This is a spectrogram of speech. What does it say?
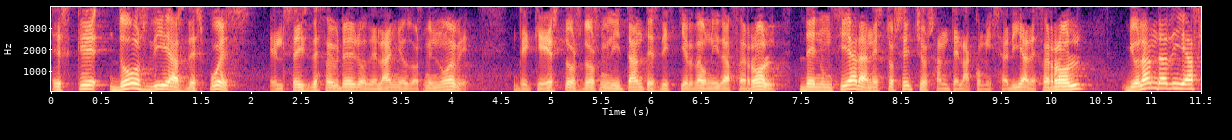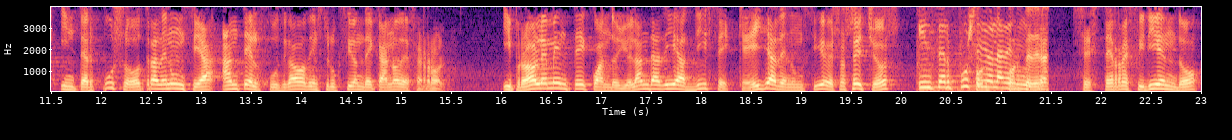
es que dos días después, el 6 de febrero del año 2009, de que estos dos militantes de Izquierda Unida Ferrol denunciaran estos hechos ante la comisaría de Ferrol, Yolanda Díaz interpuso otra denuncia ante el juzgado de instrucción decano de Ferrol. Y probablemente cuando Yolanda Díaz dice que ella denunció esos hechos, interpuso yo la denuncia se esté refiriendo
